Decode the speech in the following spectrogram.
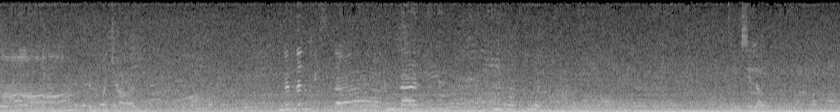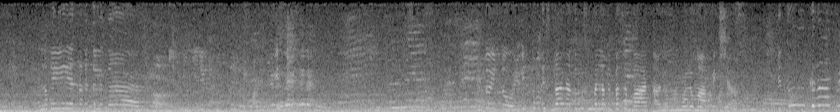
Ah, ah, ah. Sino ka dyan? Ang ganda ng isda. Ang lalim. Yung silaw. Ang laki, ang laki talaga. Ito, ito. Yung itong isda na ito, mas malaki pa sa bata nung ano lumapit siya. Ito, grabe.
